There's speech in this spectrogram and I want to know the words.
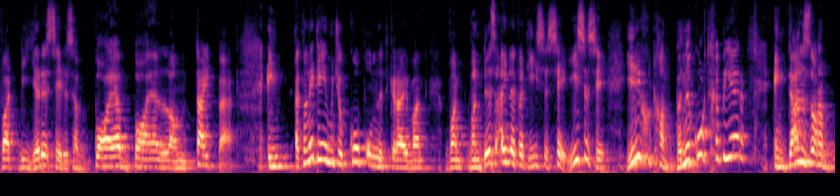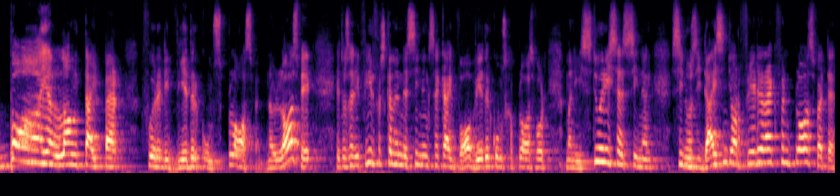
wat die Here sê dis 'n baie baie lang tydperk. En ek wil net hê jy moet jou kop om dit kry want want want dis eintlik wat Jesus sê. Jesus sê hierdie goed gaan binnekort gebeur en dan is daar 'n baie lang tydperk voordat die wederkoms plaasvind. Nou laasweek het ons na die vier verskillende sienings gekyk waar wederkoms geplaas word, maar in die historiese siening sien ons die 1000 jaar vrederyk vind plaas wat 'n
